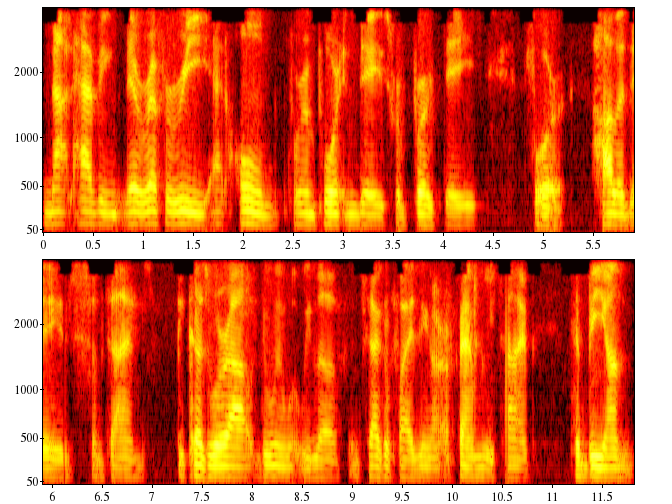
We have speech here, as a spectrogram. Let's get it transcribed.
not having their referee at home for important days for birthdays for holidays sometimes because we're out doing what we love and sacrificing our family time to be on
